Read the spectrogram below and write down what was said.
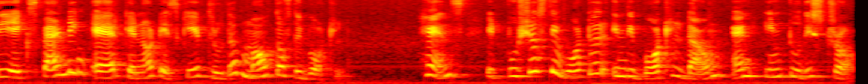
the expanding air cannot escape through the mouth of the bottle. Hence, it pushes the water in the bottle down and into the straw.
